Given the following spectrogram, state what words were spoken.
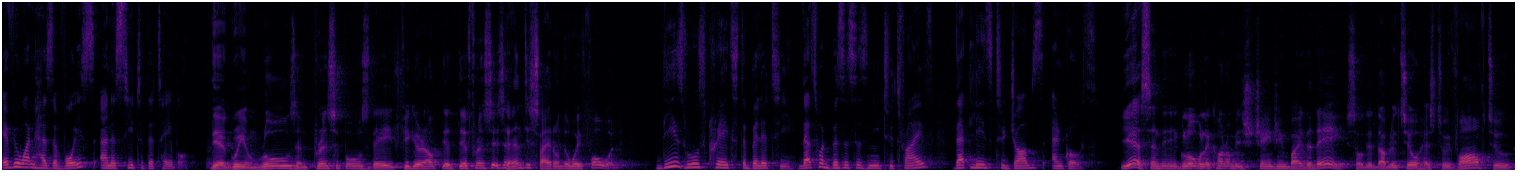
Everyone has a voice and a seat at the table. They agree on rules and principles, they figure out their differences and decide on the way forward. These rules create stability. That's what businesses need to thrive. That leads to jobs and growth. Yes, and the global economy is changing by the day, so the WTO has to evolve to,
